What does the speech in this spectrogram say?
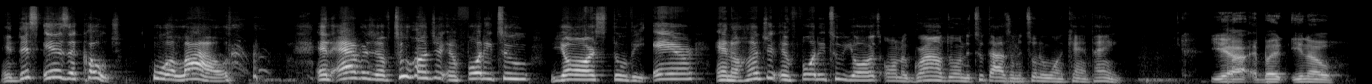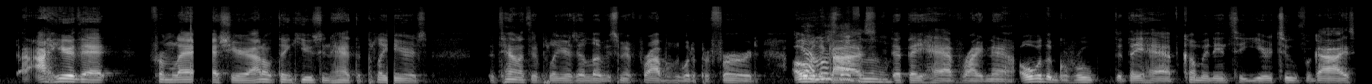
and this is a coach who allowed an average of 242 yards through the air and 142 yards on the ground during the 2021 campaign. Yeah, but you know, I hear that from last year. I don't think Houston had the players, the talented players that Lovie Smith probably would have preferred over yeah, the guys definitely. that they have right now, over the group that they have coming into year two for guys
